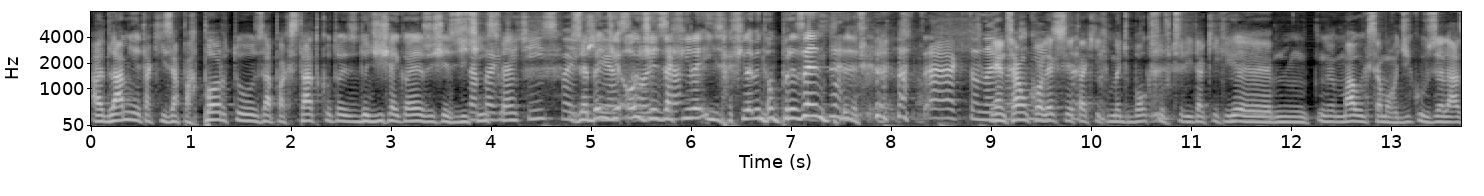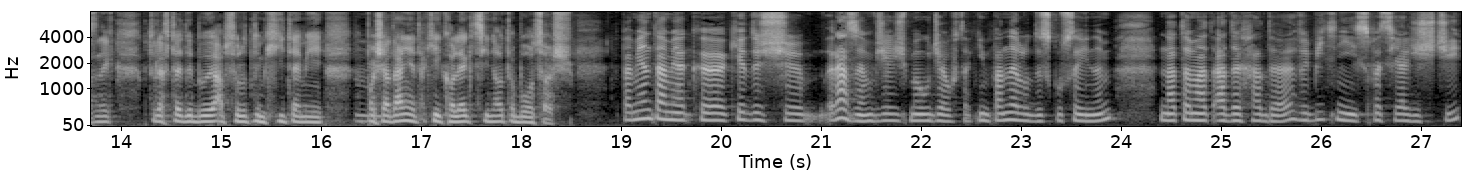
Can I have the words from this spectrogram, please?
A dla mnie taki zapach portu, zapach statku, to jest do dzisiaj kojarzy się z dzieciństwem. Że będzie ojciec za chwilę i za chwilę będą prezenty. Tak, to Miałem całą kolekcję takich matchboxów, czyli takich małych samochodzików żelaznych, które wtedy były absolutnym hitem i posiadanie takiej kolekcji, no to było coś. Pamiętam, jak e, kiedyś e, razem wzięliśmy udział w takim panelu dyskusyjnym na temat ADHD, wybitni specjaliści.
